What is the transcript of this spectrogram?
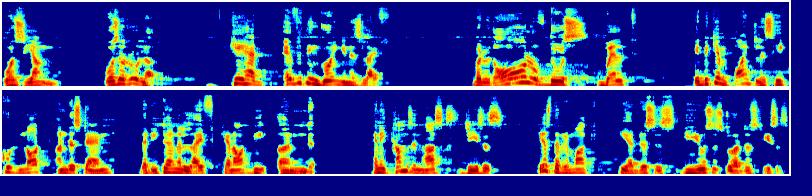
was young, was a ruler. He had everything going in his life. But with all of those wealth, it became pointless. He could not understand that eternal life cannot be earned. And he comes and asks Jesus. Here's the remark he addresses, he uses to address Jesus.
